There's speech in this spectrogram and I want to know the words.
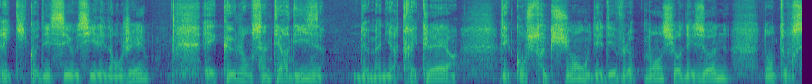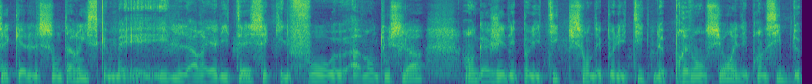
et qui connaissaient aussi les dangers et que l'on s'interdise de manière très claire des constructions ou des développements sur des zones dont on sait qu'elles sont à risque. Mais la réalité, c'est qu'il faut, euh, avant tout cela, engager des politiques qui sont des politiques de prévention et des principes de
